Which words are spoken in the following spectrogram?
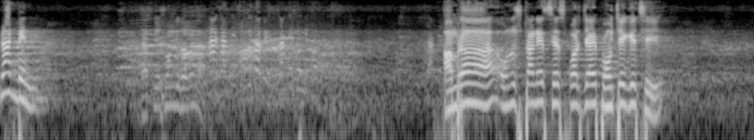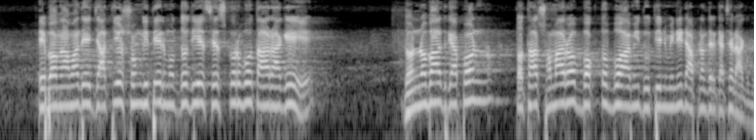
রাখবেন। জাতীয় সংগীত হবে না? হ্যাঁ আমরা অনুষ্ঠানের শেষ পর্যায়ে পৌঁছে গেছি এবং আমাদের জাতীয় সঙ্গীতের মধ্য দিয়ে শেষ করব। তার আগে ধন্যবাদ জ্ঞাপন তথা সমারোহ বক্তব্য আমি দু তিন মিনিট আপনাদের কাছে রাখব।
